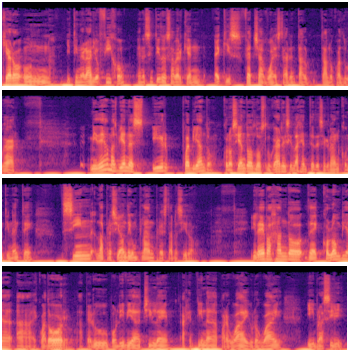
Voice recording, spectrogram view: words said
quiero un itinerario fijo, en el sentido de saber que en X fecha voy a estar en tal, tal o cual lugar. Mi idea más bien es ir puebleando, conociendo los lugares y la gente de ese gran continente, sin la presión de un plan preestablecido. Iré bajando de Colombia a Ecuador, a Perú, Bolivia, Chile, Argentina, Paraguay, Uruguay y Brasil.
